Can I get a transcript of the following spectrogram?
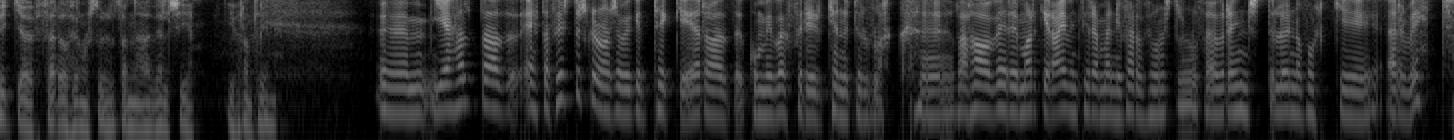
byggja upp ferðarþjónustuna þannig að vel sé í framtíðin Um, ég held að eitt af fyrstu skrjóðan sem við getum tekið er að koma í veg fyrir kennitöluflakk. Uh, það hafa verið margir æfintýra menn í ferðarþjónustunum og það hefur einst launafólki erfitt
